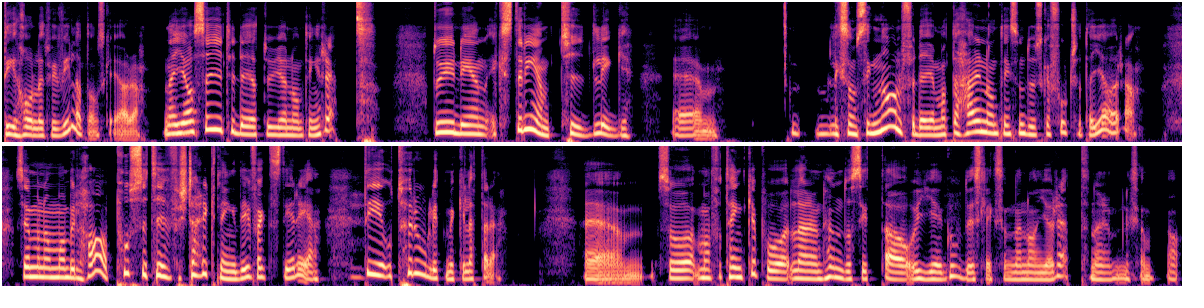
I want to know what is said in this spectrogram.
det hållet vi vill att de ska göra. När jag säger till dig att du gör någonting rätt, då är det en extremt tydlig eh, liksom signal för dig om att det här är någonting som du ska fortsätta göra. Så jag menar, om man vill ha positiv förstärkning, det är faktiskt det det är. Mm. Det är otroligt mycket lättare. Um, så man får tänka på att lära en hund att sitta och ge godis liksom, när någon gör rätt. När, liksom, ja.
